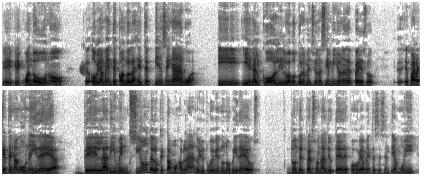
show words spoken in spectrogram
Eh, cuando uno, eh, obviamente cuando la gente piensa en agua y, en alcohol y luego tú le mencionas 100 millones de pesos, eh, es para que tengan una idea de la dimensión de lo que estamos hablando. Yo estuve viendo unos videos donde el personal de ustedes, pues obviamente se sentía muy,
